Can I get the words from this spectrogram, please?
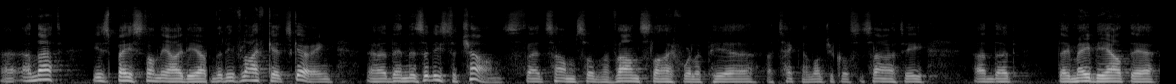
uh, and that is based on the idea that if life gets going, uh, then there's at least a chance that some sort of advanced life will appear, a technological society, and that they may be out there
